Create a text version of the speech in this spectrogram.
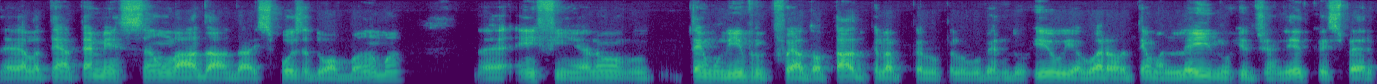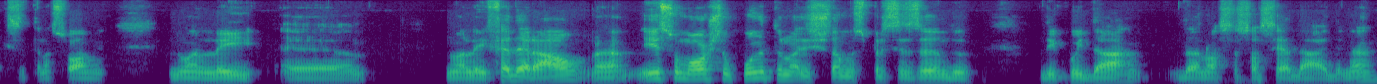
ela tem até menção lá da, da esposa do Obama, né, enfim, ela tem um livro que foi adotado pela, pelo, pelo governo do Rio, e agora ela tem uma lei no Rio de Janeiro, que eu espero que se transforme numa lei, é, numa lei federal, né, isso mostra o quanto nós estamos precisando de cuidar da nossa sociedade, né,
